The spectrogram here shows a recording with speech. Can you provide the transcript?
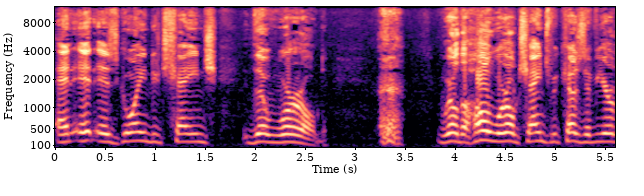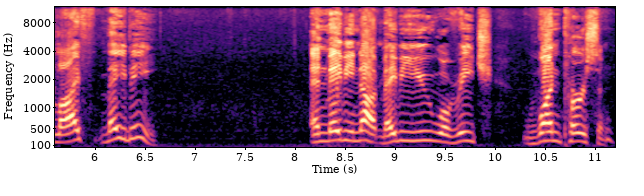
and it is going to change the world. Will the whole world change because of your life? Maybe. And maybe not. Maybe you will reach one person,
